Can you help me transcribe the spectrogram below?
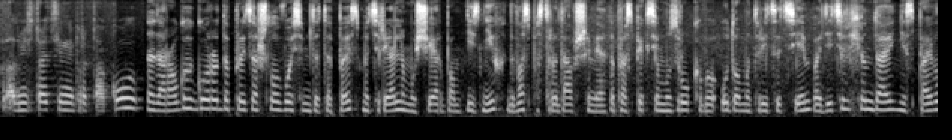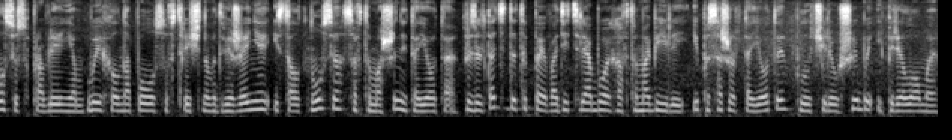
административный протокол. На дорогах города произошло 8 ДТП с материальным ущербом. Из них два с пострадавшими. На проспекте Музрукова у дома 37 водитель Hyundai не справился с управлением. Выехал на полосу встречного движения и столкнулся с автомашиной Toyota. В результате ДТП водители обоих автомобилей и пассажир Toyota получили ушибы и переломы.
